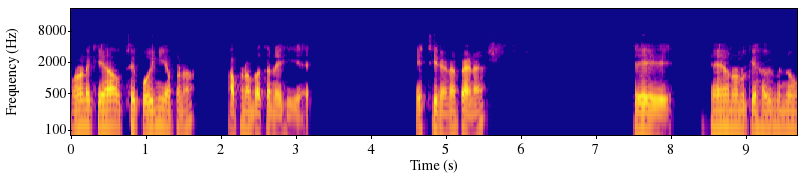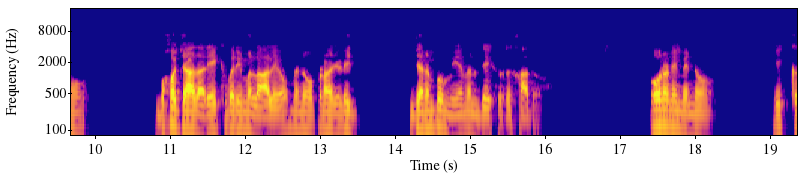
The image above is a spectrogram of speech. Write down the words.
ਉਹਨਾਂ ਨੇ ਕਿਹਾ, ਉੱਥੇ ਕੋਈ ਨਹੀਂ ਆਪਣਾ ਆਪਣਾ ਵਤਨ ਇਹੀ ਹੈ। ਇੱਥੇ ਹੀ ਰਹਿਣਾ ਪੈਣਾ ਤੇ ਮੈਂ ਉਹਨਾਂ ਨੂੰ ਕਿਹਾ ਵੀ ਮੈਨੂੰ ਬਹੁਤ ਯਾਦ ਆ ਰਹੀ ਇੱਕ ਵਾਰੀ ਮਿਲਾ ਲਿਓ, ਮੈਨੂੰ ਆਪਣਾ ਜਿਹੜੀ ਜਨਮ ਭੂਮੀ ਹੈ, ਮੈਨੂੰ ਦੇਖ, ਦਿਖਾ ਦਿਓ। ਉਹਨਾਂ ਨੇ ਮੈਨੂੰ ਇੱਕ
